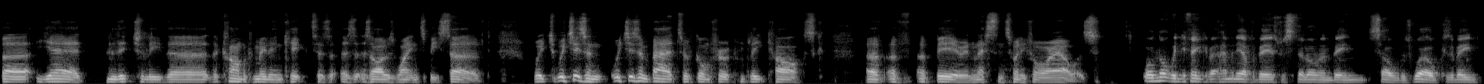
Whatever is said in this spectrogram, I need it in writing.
but yeah, literally the the Karma Chameleon kicked as, as, as I was waiting to be served, which which isn't which isn't bad to have gone through a complete cask of, of, of beer in less than 24 hours. Well, not when you think about how many other beers were still on and being sold as well. Because I mean,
